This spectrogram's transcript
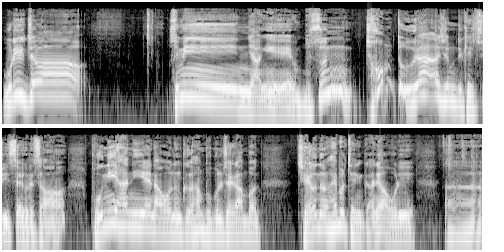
우리 저 수민 양이 무슨 처음 또 의아하시는 분들 계실 수 있어요. 그래서 본의 한의에 나오는 그 한 부분을 제가 한번 재현을 해볼 테니까요. 우리 아,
